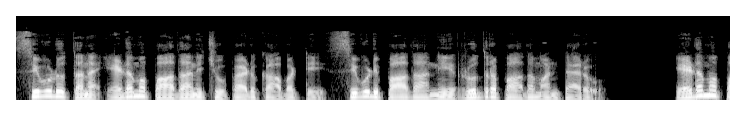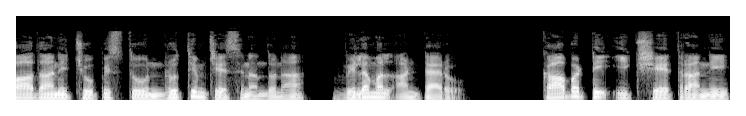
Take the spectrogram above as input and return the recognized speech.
శివుడు తన ఎడమ పాదాన్ని చూపాడు కాబట్టి శివుడి పాదాన్ని రుద్రపాదమంటారు. ఎడమ పాదాన్ని చూపిస్తూ నృత్యం చేసినందున విలమల్ అంటారు. కాబట్టి ఈ క్షేత్రాన్ని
